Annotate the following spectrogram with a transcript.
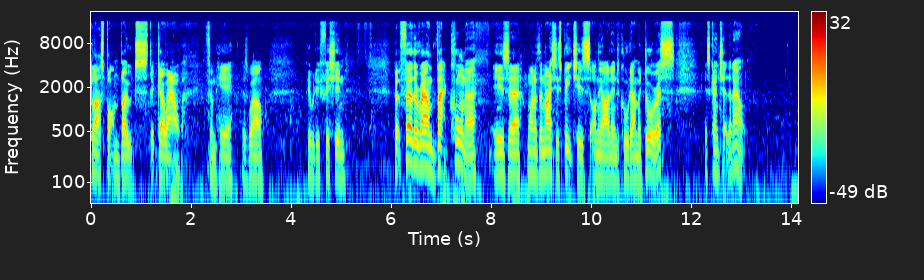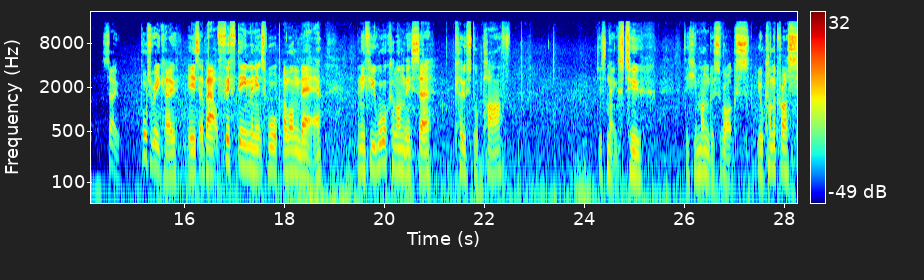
glass bottom boats that go out from here as well. People do fishing. But further around that corner is uh, one of the nicest beaches on the island called Amadores. Let's go and check that out. So, Puerto Rico is about 15 minutes walk along there. And if you walk along this uh, coastal path, just next to the humongous rocks, you'll come across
